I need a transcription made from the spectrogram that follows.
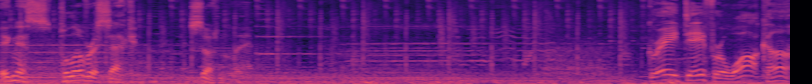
Ignis, pull over a sec. Certainly. Great day for a walk, huh?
